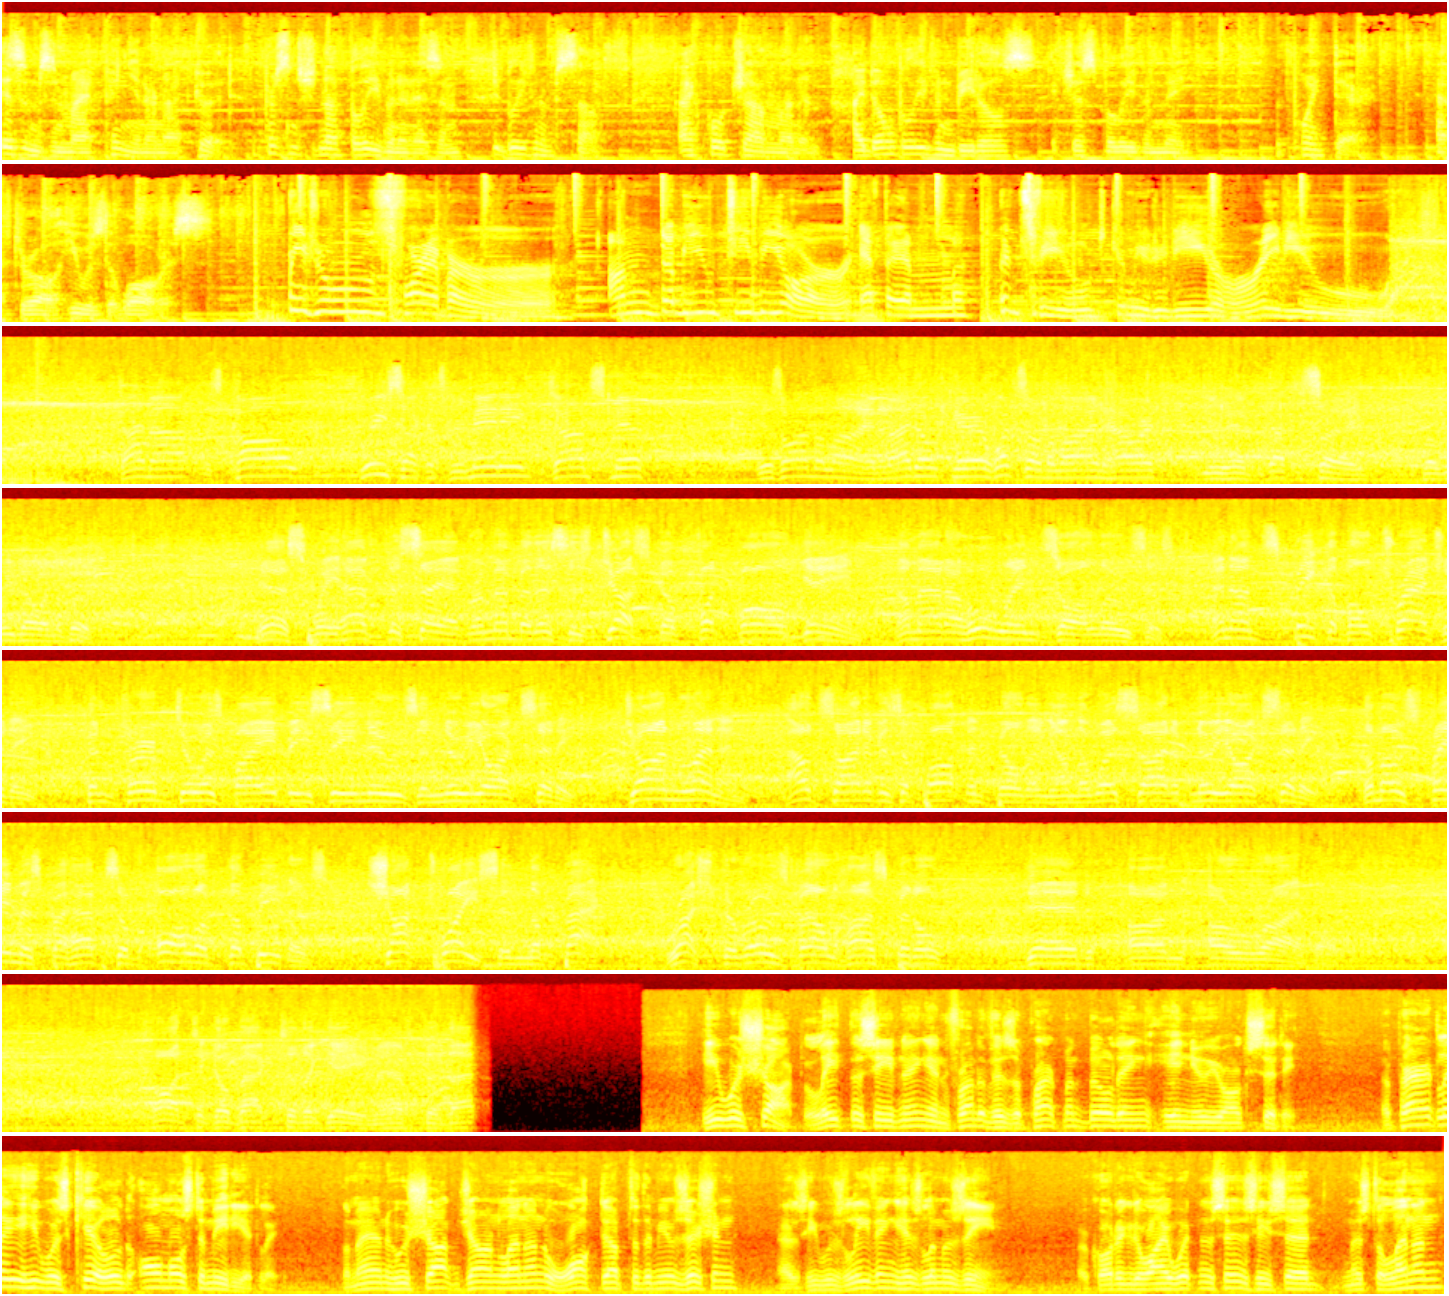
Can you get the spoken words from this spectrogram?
Isms, in my opinion, are not good. A person should not believe in an ism, he should believe in himself. I quote John Lennon I don't believe in Beatles, I just believe in me. The point there. After all, he was the walrus. Beatles Forever on WTBR FM, Pittsfield Community Radio. Timeout is called. Three seconds remaining. John Smith is on the line, and I don't care what's on the line, Howard. You have got to say what we know in the booth. Yes, we have to say it. Remember, this is just a football game, no matter who wins or loses. An unspeakable tragedy confirmed to us by ABC News in New York City. John Lennon, outside of his apartment building on the west side of New York City, the most famous perhaps of all of the Beatles, shot twice in the back, rushed to Roosevelt Hospital, dead on arrival. Hard to go back to the game after that. He was shot late this evening in front of his apartment building in New York City. Apparently, he was killed almost immediately. The man who shot John Lennon walked up to the musician as he was leaving his limousine. According to eyewitnesses, he said, Mr. Lennon,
